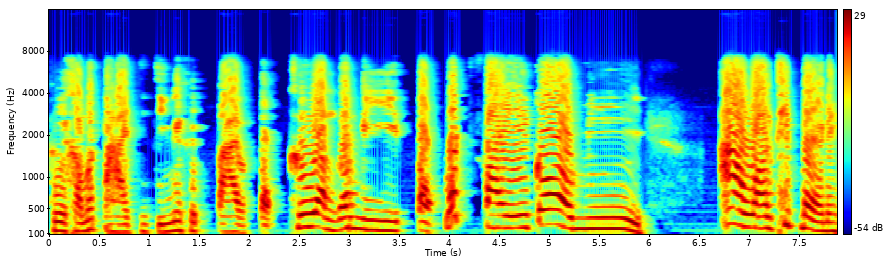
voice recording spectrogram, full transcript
คือคำว่าตายจริงๆนี่คือตายแบบตกเครื่องก็มีตกรถไฟก็มีอ้าววางทิปแบบนี่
